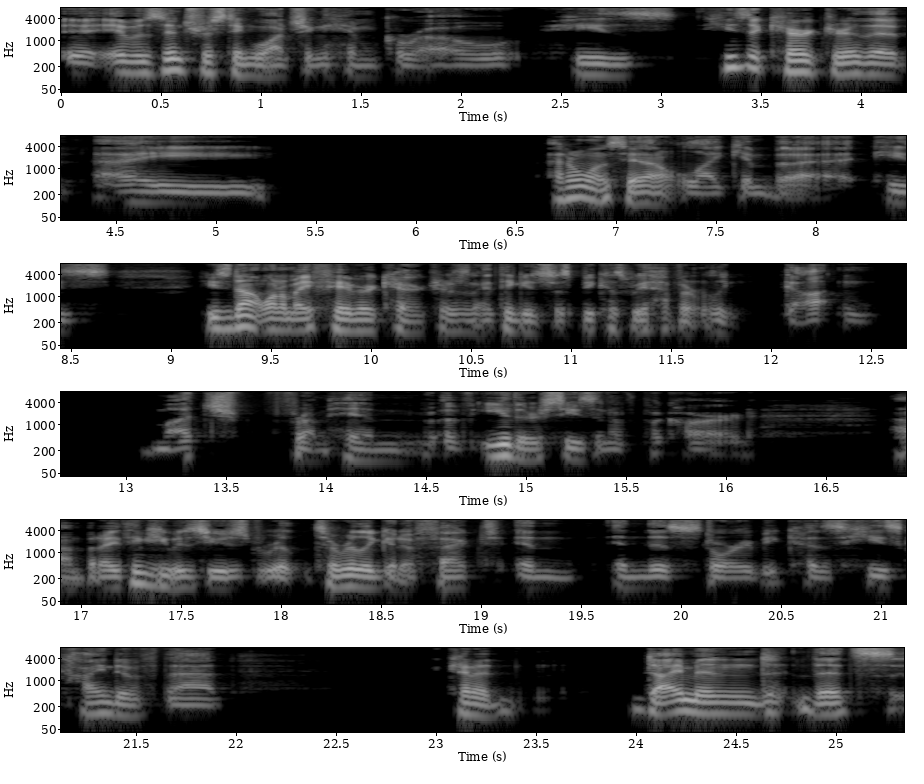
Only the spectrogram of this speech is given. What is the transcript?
it, it was interesting watching him grow. He's he's a character that I I don't want to say I don't like him, but I, he's he's not one of my favorite characters, and I think it's just because we haven't really gotten much from him of either season of Picard. Um, but I think he was used re- to really good effect in in this story because he's kind of that kind of diamond that's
